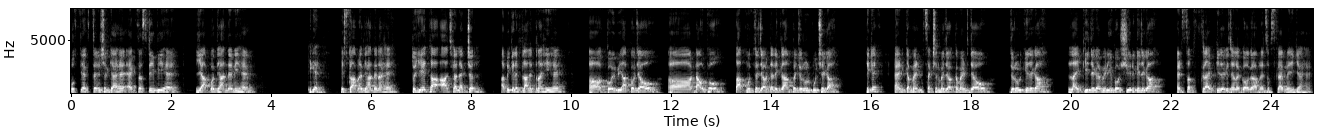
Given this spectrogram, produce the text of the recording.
उसकी एक्सटेंशन क्या है? एक्सेस टीबी है। ये आपको ध्यान देनी है। ठीक है? इसको आपने ध्यान देना है। तो ये था आज का लेक्चर अभी के लिए फ़िलहाल इतना ही है। आ, कोई भी आपको जाओ डाउट हो तो आप मुझसे जाओ टेलीग्राम पे ज़रूर पूछेगा ठीक है? एंड कमेंट सेक्शन में जाओ कमेंट जाओ। ज़रूर कीजिएगा। लाइक कीजिएगा वीडियो को शेयर कीजिएगा। एंड सब्सक्राइब कीजिएगा चैनल को अगर आपने सब्सक्राइब नहीं किया है।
